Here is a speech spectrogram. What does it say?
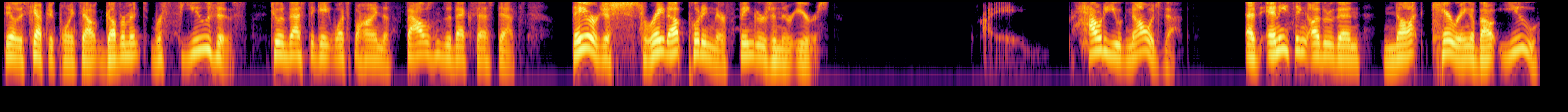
Daily Skeptic points out government refuses to investigate what's behind the thousands of excess deaths. They are just straight up putting their fingers in their ears. How do you acknowledge that? as anything other than not caring about you.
